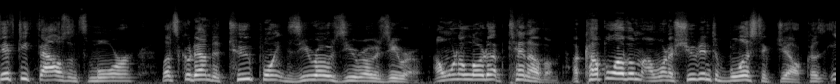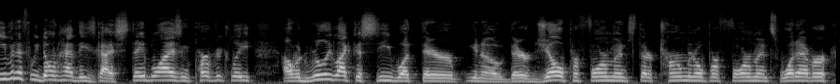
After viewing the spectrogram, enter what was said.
50 thousandths more Let's go down to 2.000. I want to load up 10 of them. A couple of them I want to shoot into ballistic gel because even if we don't have these guys stabilizing perfectly, I would really like to see what their, you know, their gel performance, their terminal performance, whatever.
